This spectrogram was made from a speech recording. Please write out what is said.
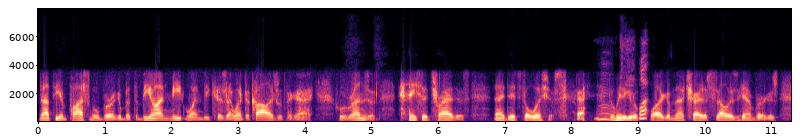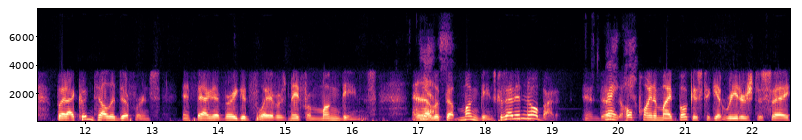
not the Impossible Burger, but the Beyond Meat one because I went to college with the guy who runs it, and he said, "Try this." And I, it's delicious. Don't mean to give a What- plug. I'm not trying to sell his hamburgers, but I couldn't tell the difference. In fact, it had very good flavor. It was made from mung beans, and I looked up mung beans because I didn't know about it. And uh, Right. the whole point of my book is to get readers to say,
